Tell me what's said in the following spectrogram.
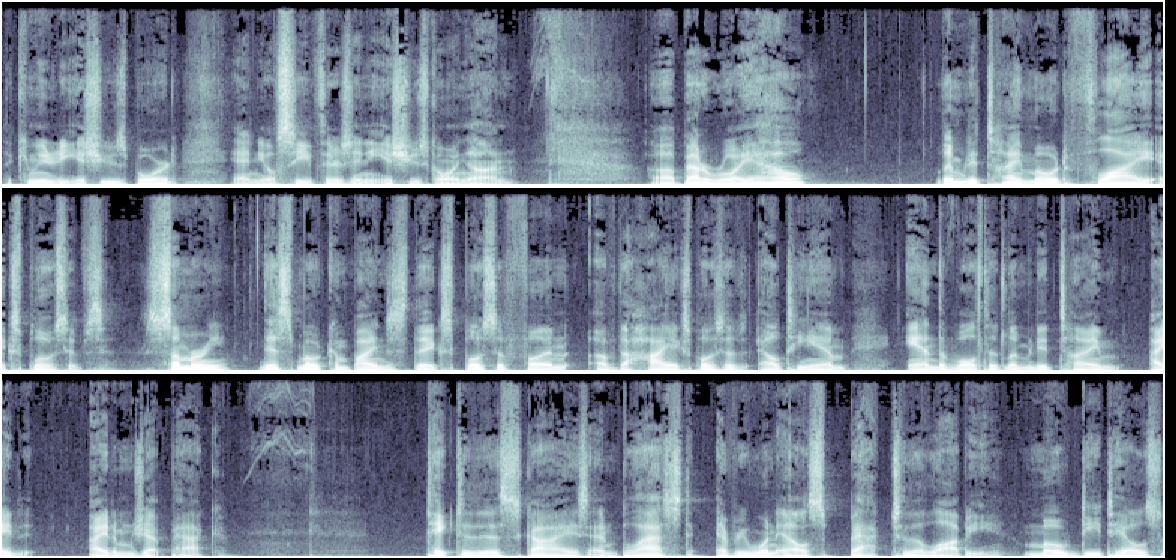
the community issues board, and you'll see if there's any issues going on. Uh, Battle Royale, limited time mode, fly explosives. Summary This mode combines the explosive fun of the high explosives LTM and the vaulted limited time item jetpack. Take to the skies and blast everyone else back to the lobby. Mode details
